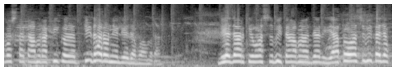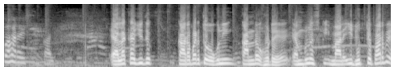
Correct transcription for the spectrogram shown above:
অবস্থাতে আমরা কি করে কি ধরনের নিয়ে যাব আমরা? নিয়ে যাওয়ার কি অসুবিধা আমাদের? এত অসুবিধা যে কহার এলাকায় যদি কারবার তো অগ্নিকাণ্ড ঘটে অ্যাম্বুলেন্স কি মানে ই ঢুকতে পারবে?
